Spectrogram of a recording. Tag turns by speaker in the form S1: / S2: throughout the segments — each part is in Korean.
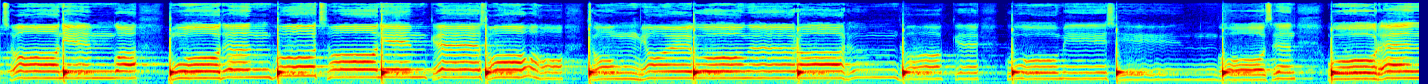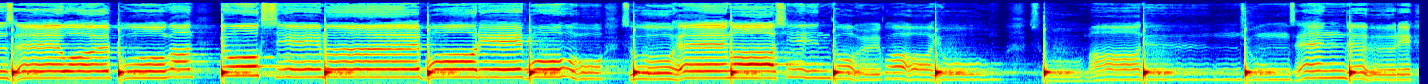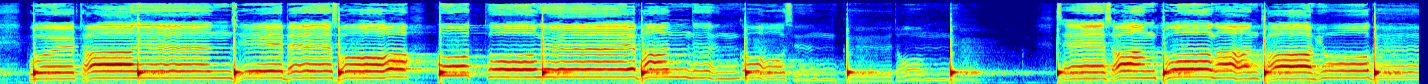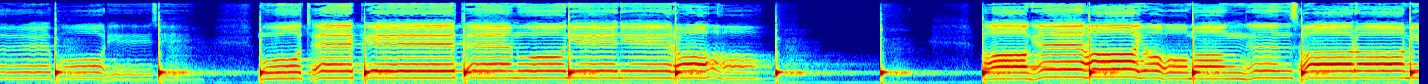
S1: 부처님과 모든 부처님께서 정멸궁을 아름답게 꾸미신 것은 오래 불타는 집에서 고통을 받는 것은 끝없는 세상 동안 탐욕을 버리지 못했기 방해하여 막는 사람이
